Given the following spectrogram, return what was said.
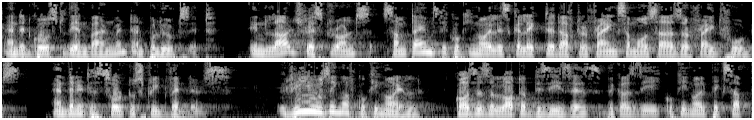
and it goes to the environment and pollutes it. In large restaurants, sometimes the cooking oil is collected after frying samosas or fried foods, and then it is sold to street vendors. Reusing of cooking oil causes a lot of diseases because the cooking oil picks up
